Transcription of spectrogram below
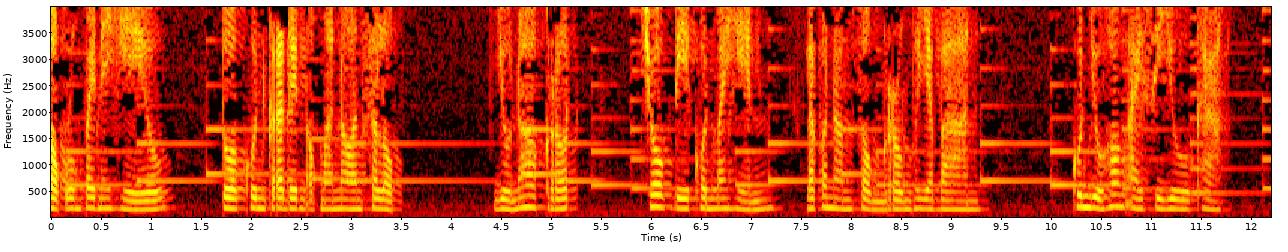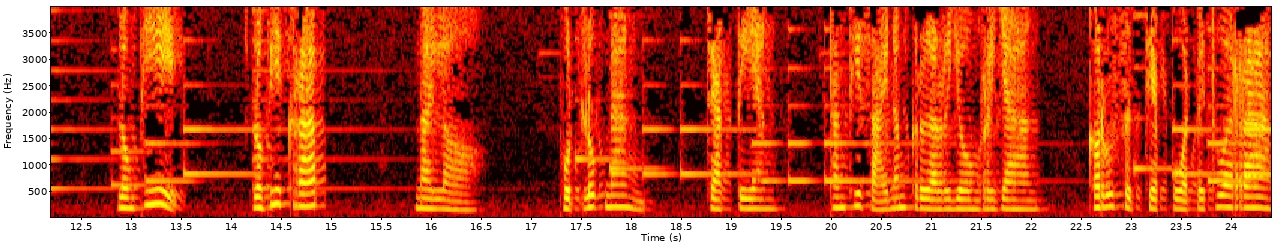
ตกลงไปในเหว ตัวคุณกระเด็นออกมานอนสลบ อยู่นอกรถ โชคดีคนมาเห็น แล้วก็นำส่งโรงพยาบาล คุณอยู่ห้องไอซียูค่ะ หลวงพี่ หลวงพี่ครับ นายหลอผุดลุกนั่ง จากเตียง ทั้งที่สายน้ำเกลือระโยงระยาง เขารู้สึกเจ็บปวดไปทั่วร่าง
